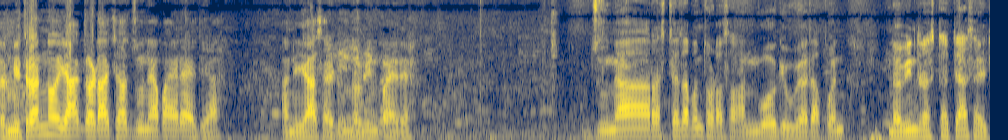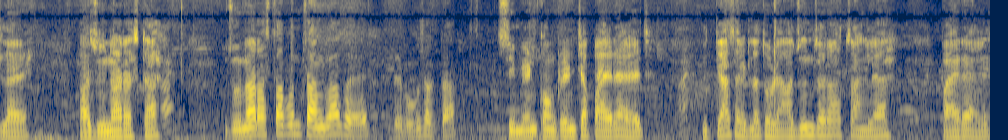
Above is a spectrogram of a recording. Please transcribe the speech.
तर मित्रांनो या गडाच्या जुन्या पायऱ्या आहेत या. आणि या साईडून नवीन पायऱ्या. जुन्या रस्त्याचा पण थोडासा अनुभव घेऊयात आपण. नवीन रस्ता त्या साईडला आहे. हा जुना रस्ता. जुना रस्ता पण चांगलाच आहे. ते बघू शकता. सिमेंट कॉन्क्रीटच्या पायऱ्या आहेत. त्या साईडला थोड्या अजून जरा चांगल्या पायऱ्या आहेत.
